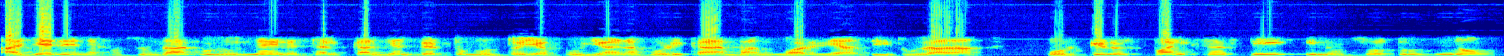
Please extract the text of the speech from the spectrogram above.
Ayer en la acostumbrada columna del exalcalde Alberto Montoya Puyana, publicada en Vanguardia, titulada ¿Por qué los países sí y nosotros no?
